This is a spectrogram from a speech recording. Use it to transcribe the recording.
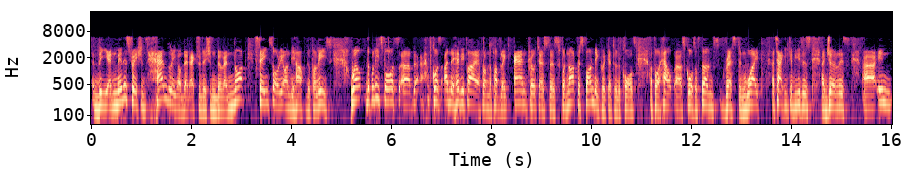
the administration's handling of that extradition bill and not saying sorry on behalf of the police. Well, the police force, of course, under heavy fire from from the public and protesters for not responding quicker to the calls for help. Uh, scores of thugs dressed in white attacking commuters and journalists uh, in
